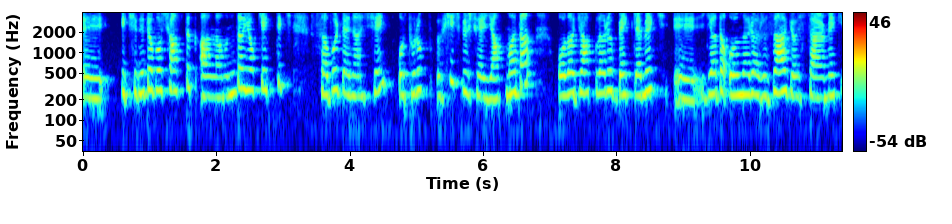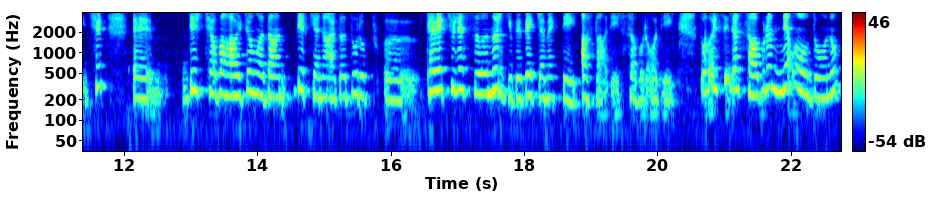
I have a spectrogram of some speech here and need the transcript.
e, içini de boşalttık, anlamını da yok ettik. Sabır denen şey oturup hiçbir şey yapmadan olacakları beklemek e, ya da onlara rıza göstermek için e, bir çaba harcamadan bir kenarda durup e, tevekküle sığınır gibi beklemek değil. Asla değil. Sabır o değil. Dolayısıyla sabrın ne olduğunu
